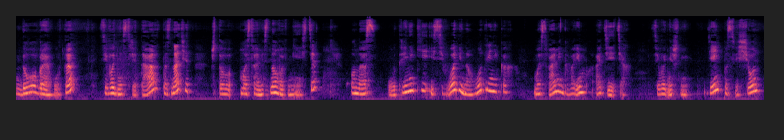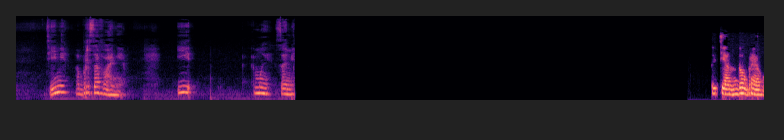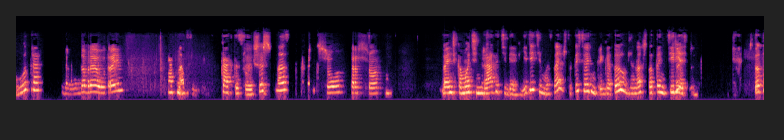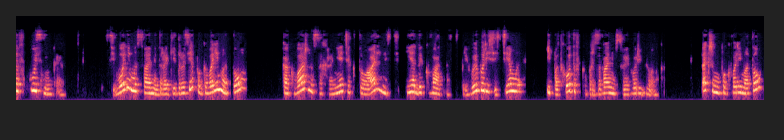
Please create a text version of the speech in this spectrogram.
Доброе утро! Сегодня среда, это значит, что мы с вами снова вместе. У нас утренники, и сегодня на утренниках мы с вами говорим о детях. Сегодняшний день посвящен теме образования. И мы с вами Татьяна, доброе утро. Да, доброе утро, Ин. Как нас? Как ты слышишь нас? Хорошо, хорошо. Данечка, мы очень рады тебя видеть, и мы знаем, что ты сегодня приготовил для нас что-то интересненькое, что-то вкусненькое. Сегодня мы с вами, дорогие друзья, поговорим о том, как важно сохранять актуальность и адекватность при выборе системы и подходов к образованию своего ребенка. Также мы поговорим о том,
